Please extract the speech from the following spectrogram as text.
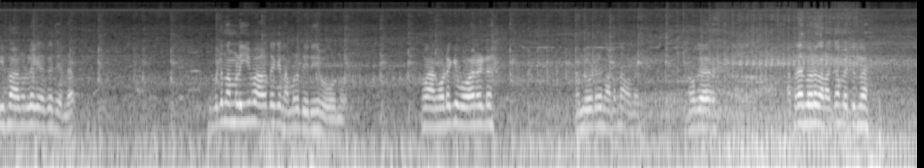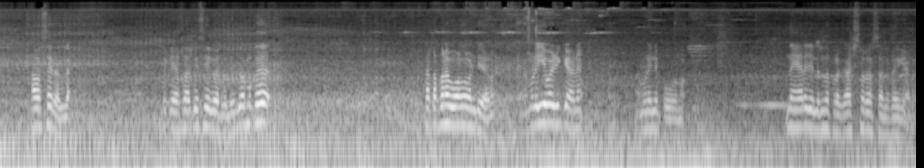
ഈ ഭാഗങ്ങളിലേക്കൊക്കെ ചെല്ലാം. ഇവിടെ നമ്മൾ ഈ ഭാഗത്തേക്ക് നമ്മൾ തിരിഞ്ഞു പോകുന്നു. അപ്പോൾ അങ്ങോട്ടേക്ക് പോകാനായിട്ട് നമ്മളിവിടെ നടന്നാൽ വന്നത് നമുക്ക് അത്രയും ദൂരം നടക്കാൻ പറ്റുന്ന അവസ്ഥയിലല്ല. ഇത് K S R T C വരുന്നുണ്ട്. ഇത് നമുക്ക് കട്ടപ്പന പോകുന്ന വണ്ടിയാണ്. നമ്മൾ ഈ വഴിക്കാണ് നമ്മളിനി പോകുന്നത്. നേരെ ചെല്ലുന്ന പ്രകാശ് പറയുന്ന സ്ഥലത്തേക്കാണ്.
